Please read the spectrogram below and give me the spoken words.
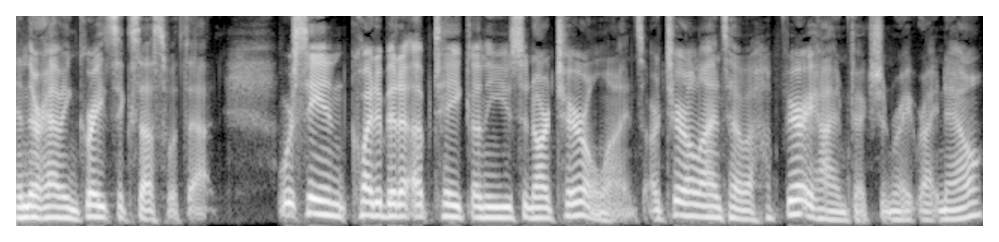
And they're having great success with that. We're seeing quite a bit of uptake on the use in arterial lines. Arterial lines have a very high infection rate right now.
